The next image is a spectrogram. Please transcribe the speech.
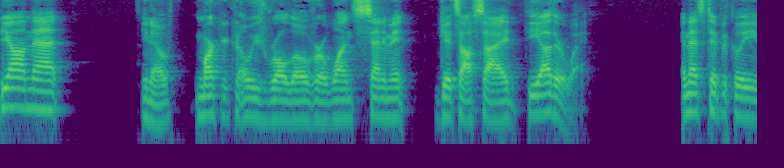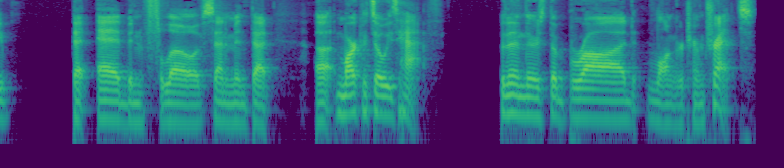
Beyond that, you know, market can always roll over once sentiment gets offside the other way. And that's typically that ebb and flow of sentiment that uh, markets always have. But then there's the broad, longer term trends.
